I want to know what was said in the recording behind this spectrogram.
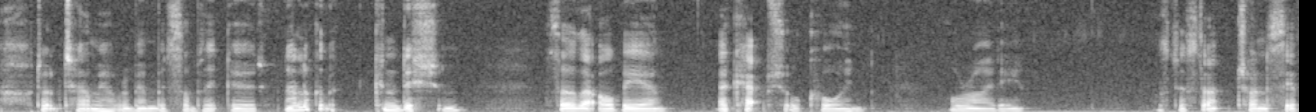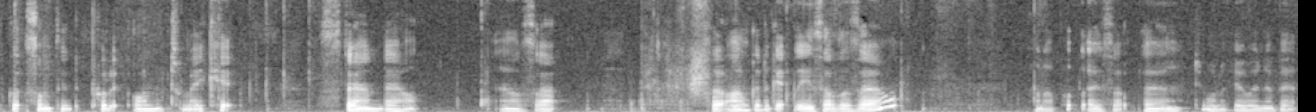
Oh, don't tell me I remembered something good. Now look at the condition. So that'll be a, a capsule coin. Alrighty. I was just uh, trying to see if I've got something to put it on to make it stand out. How's that? So I'm going to get these others out. And I'll put those up there. Do you want to go in a bit?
